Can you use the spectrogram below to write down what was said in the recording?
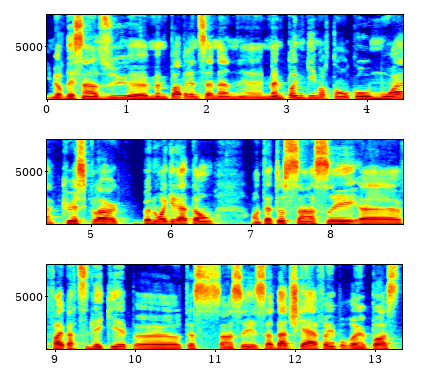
il m'a redescendu, euh, même pas après une semaine, euh, même pas une game hors concours. Moi, Chris Clark, Benoît Graton, on était tous censés euh, faire partie de l'équipe, euh, on était censés se battre jusqu'à la fin pour un poste.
